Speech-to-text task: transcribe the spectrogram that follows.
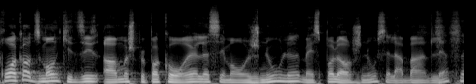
trois quarts du monde qui disent Ah, moi, je peux pas courir, là, c'est mon genou, là. Mais c'est pas leur genou, c'est la bandelette.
